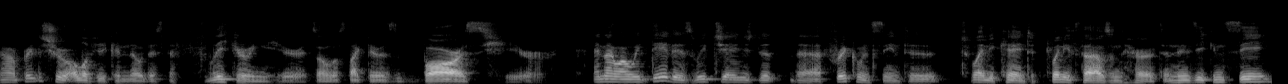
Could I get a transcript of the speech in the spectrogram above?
now I'm pretty sure all of you can notice the flickering here. It's almost like there's bars here. And now what we did is we changed the, the frequency into 20k into 20,000 hertz. And as you can see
